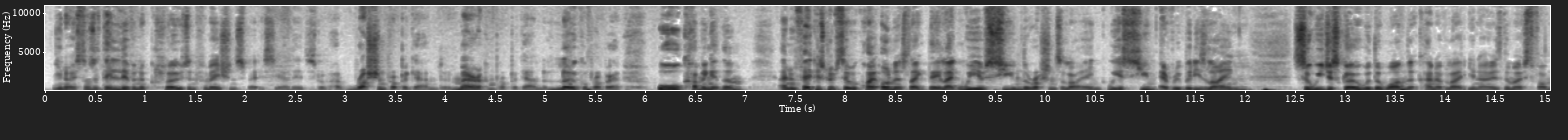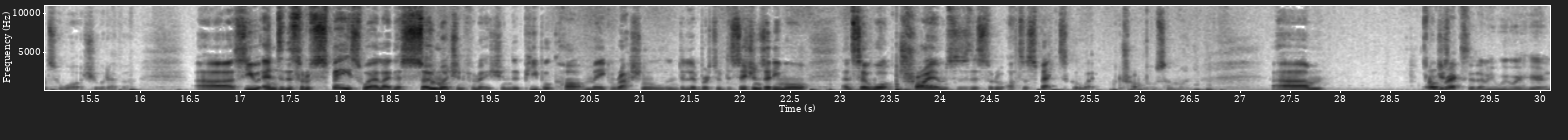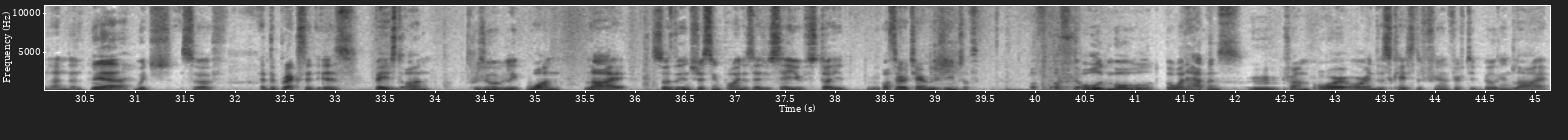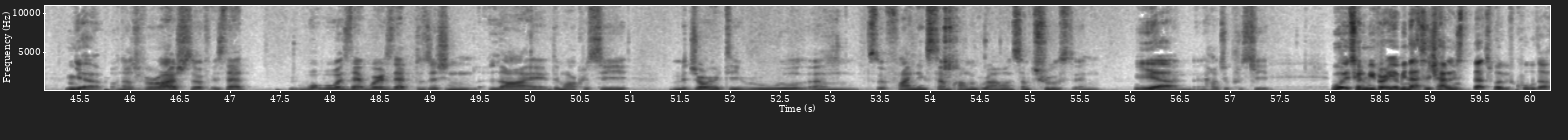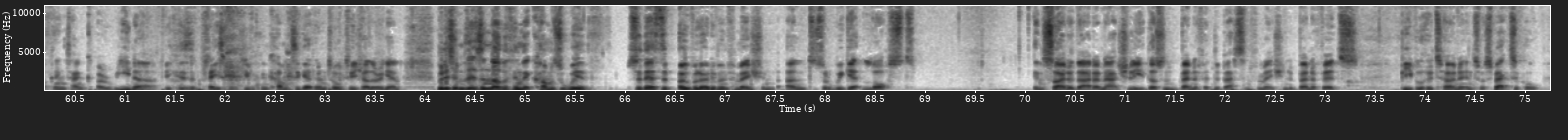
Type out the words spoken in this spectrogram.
you know, it's not as if they live in a closed information space. Yeah, they sort of had Russian propaganda, American propaganda, local propaganda, all coming at them. And in focus groups, they were quite honest. Like they like we assume the Russians are lying. We assume everybody's lying. Mm. So we just go with the one that kind of like you know is the most fun to watch or whatever. Uh, so you enter this sort of space where like there's so much information that people can't make rational and deliberative decisions anymore, and so what triumphs is this sort of utter spectacle, like Trump or someone. Um, or just, Brexit. I mean, we were here in London, yeah, which sort of uh, the Brexit is based on presumably one lie. So the interesting point is, as you say, you've studied authoritarian regimes of of, of the old mold, but what happens Trump or or in this case the 350 billion lie Yeah. of Nigel Farage? So is that what, what was that? Where is that position lie? Democracy, majority rule, um, so finding some common ground, some truth in Yeah. in, in how to proceed. Well, it's going to be very. I mean, that's a challenge. That's why we've called our think tank Arena because it's a place where people can come together and talk to each other again. But there's another thing that comes with. So there's the overload of information, and sort of we get lost inside of that, and actually, it doesn't benefit the best information. It benefits people who turn it into a spectacle,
